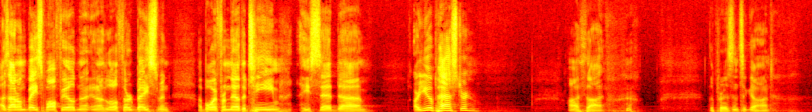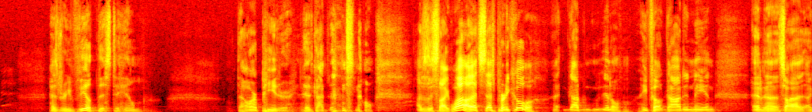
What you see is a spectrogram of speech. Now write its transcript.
I was out on the baseball field, and a, a, little third baseman, a boy from the other team, he said, uh, Are you a pastor? I thought, the presence of God has revealed this to him. Thou art Peter. Has God, no. I was just like, wow, that's that's pretty cool. God, you know, He felt God in me, and and uh, so I, I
